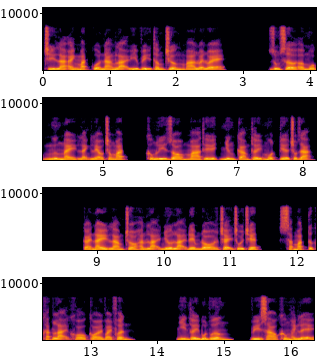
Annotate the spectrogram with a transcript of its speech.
chỉ là ánh mắt của nàng lại ý vị thâm trường mà lóe lóe. Dung sở ở một ngưng này lạnh lẽo trong mắt, không lý do mà thế nhưng cảm thấy một tia trột dạ. Cái này làm cho hắn lại nhớ lại đêm đó chạy chối chết, sắc mặt tức khắc lại khó coi vài phần. Nhìn thấy bổn vương, vì sao không hành lễ?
